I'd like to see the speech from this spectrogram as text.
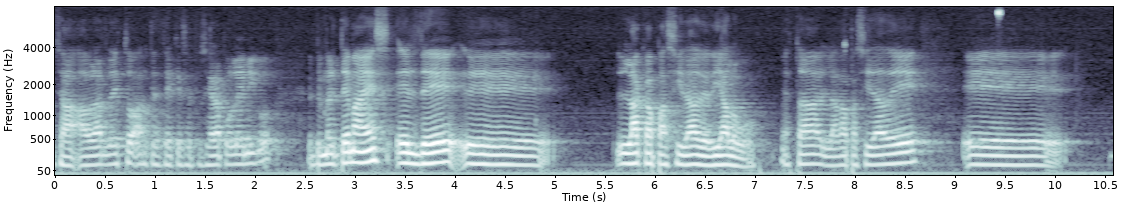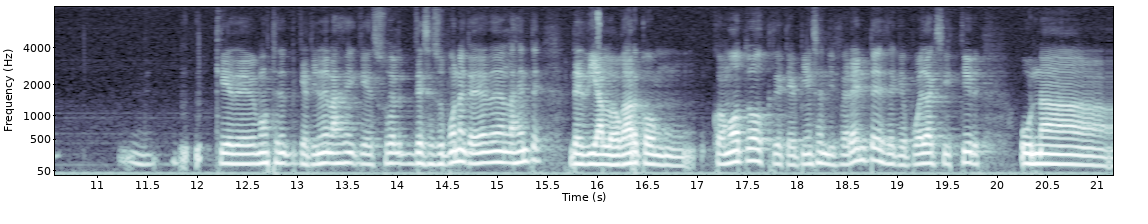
o sea, hablar de esto antes de que se pusiera polémico. El primer tema es el de eh, la capacidad de diálogo. Está, la capacidad de eh, que debemos que tiene la gente, que suele, se supone que debe tener la gente de dialogar con, con otros, de que piensen diferentes, de que pueda existir una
